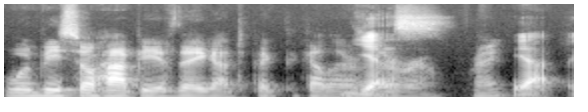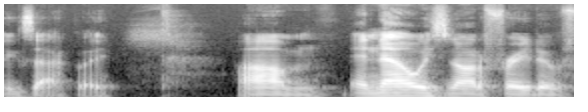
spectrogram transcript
would be so happy if they got to pick the color of their room, right? Yeah, exactly. Um, and now he's not afraid of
